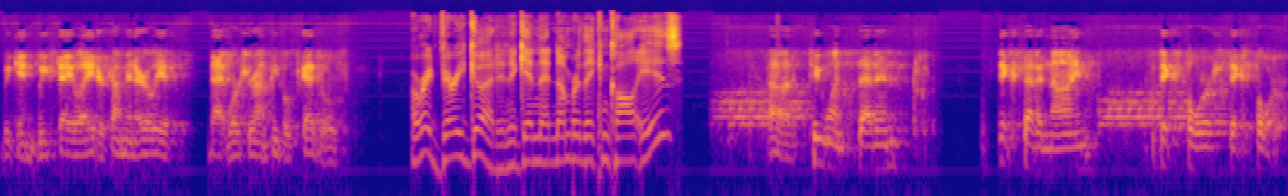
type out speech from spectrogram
we can we stay late or come in early if that works around people's schedules. All right, very good. And again, that number they can call is? Uh, 217 679 6464.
